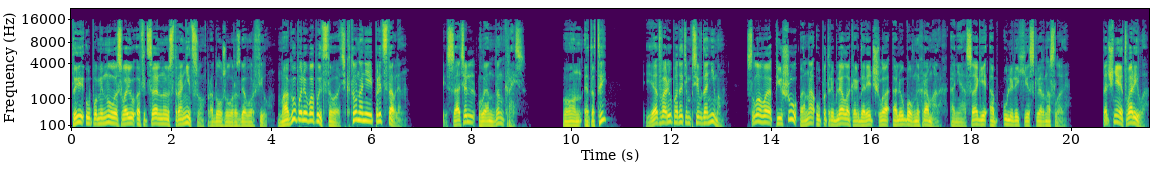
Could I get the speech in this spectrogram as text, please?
«Ты упомянула свою официальную страницу», — продолжил разговор Фил. «Могу полюбопытствовать, кто на ней представлен?» «Писатель Лэндон Крайс». «Он — это ты?» «Я творю под этим псевдонимом. Слово «пишу» она употребляла, когда речь шла о любовных романах, а не о саге об Ульрихе Сквернослове. Точнее, творила.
